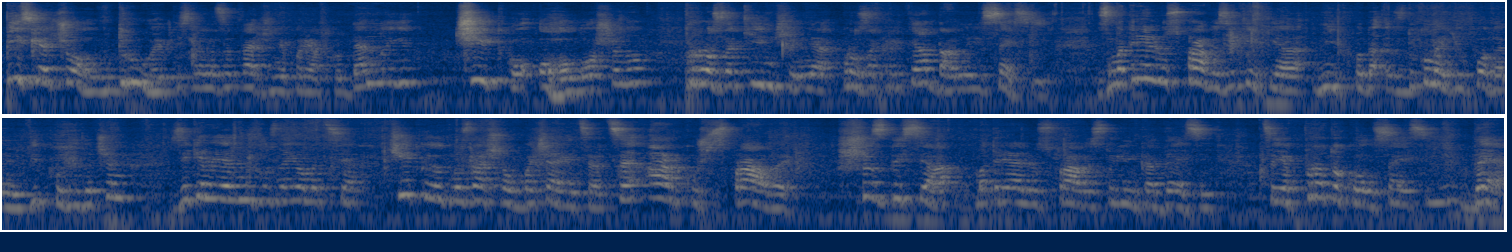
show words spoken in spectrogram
Після чого, вдруге, після затвердження порядку денної, чітко оголошено про закінчення, про закриття даної сесії. З матеріалів справи, з яких я міг пода- з документів поданим відповідачем, з якими я міг ознайомитися, чітко і однозначно вбачається, це аркуш справи 60 матеріалів справи, сторінка 10. Це є протокол сесії, де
